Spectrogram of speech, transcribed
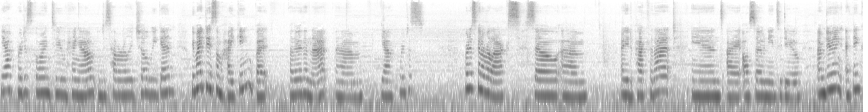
yeah, we're just going to hang out and just have a really chill weekend. We might do some hiking, but other than that, um, yeah, we're just we're just gonna relax. So um, I need to pack for that, and I also need to do I'm doing, I think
